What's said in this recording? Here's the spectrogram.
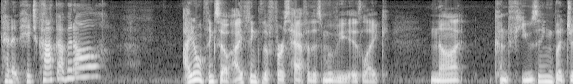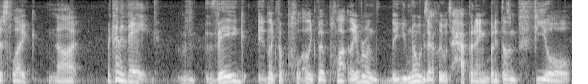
kind of Hitchcock of it all. I don't think so. I think the first half of this movie is like not confusing, but just like not like kind of vague. Vague. Like the pl- like the plot. Like everyone, that you know exactly what's happening, but it doesn't feel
